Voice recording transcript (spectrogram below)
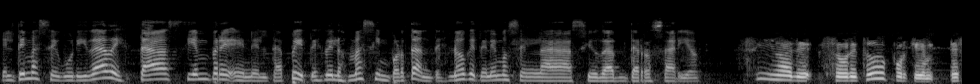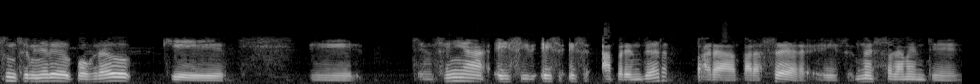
el tema seguridad está siempre en el tapete, es de los más importantes, ¿no? Que tenemos en la ciudad de Rosario. Sí, vale, sobre todo porque es un seminario de posgrado que eh, te enseña, es, es, es aprender para, para hacer, es, no es solamente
